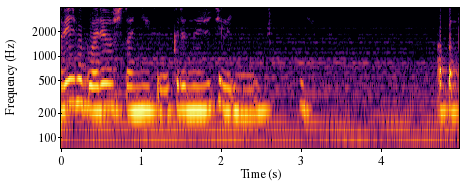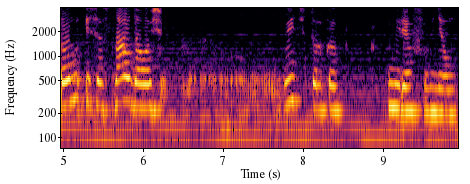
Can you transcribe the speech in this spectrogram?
ведьма говорила, что они коренные жители. А потом из сна удалось э, выйти, только умерев в нем.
